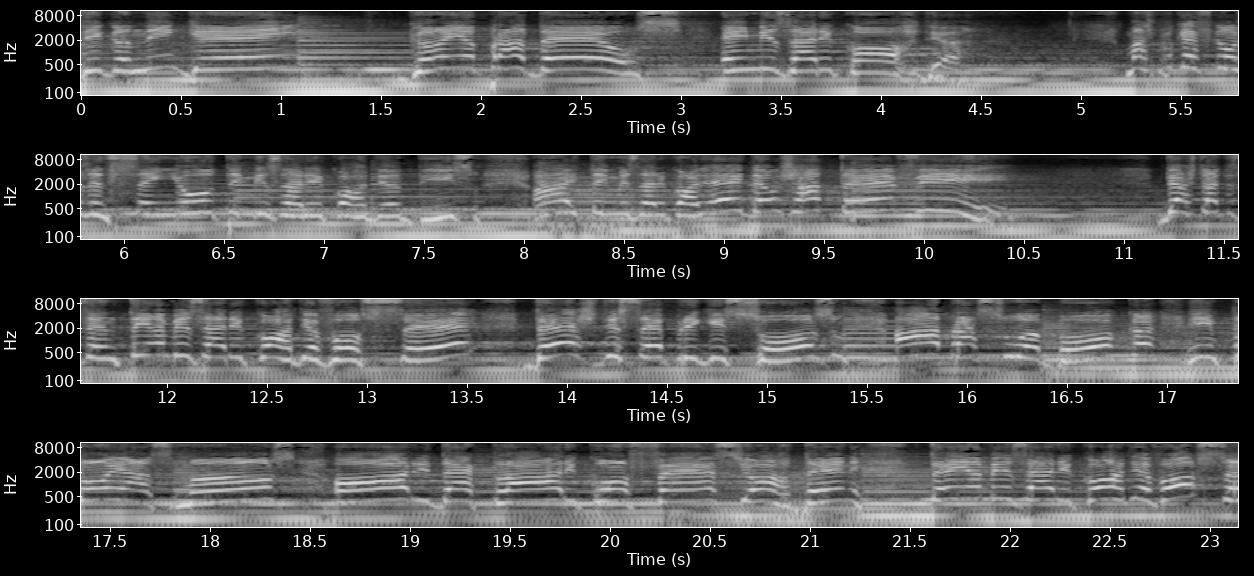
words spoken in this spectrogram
Diga, ninguém ganha para Deus em misericórdia. Mas por que ficamos dizendo, Senhor, tem misericórdia disso? Ai, tem misericórdia. Ei, Deus já teve. Deus está dizendo: tenha misericórdia você, deixe de ser preguiçoso, abra a sua boca, impõe as mãos, ore, declare, confesse, ordene. Tenha misericórdia você.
